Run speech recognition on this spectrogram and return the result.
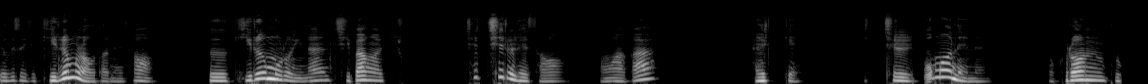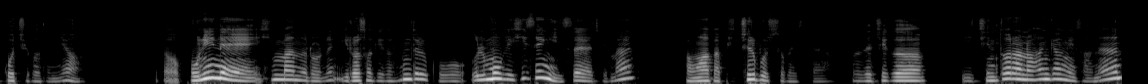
여기, 서 이제 기름을 얻어내서 그 기름으로 인한 지방을 채취를 해서 정화가 밝게 빛을 뿜어내는 그런 불꽃이거든요. 그래서 본인의 힘만으로는 일어서기가 힘들고 을목의 희생이 있어야지만 정화가 빛을 볼 수가 있어요. 그런데 지금 이 진토라는 환경에서는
